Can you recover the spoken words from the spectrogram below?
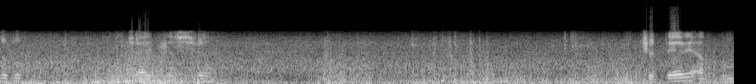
Ну тут виходить, що 4, а ну,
